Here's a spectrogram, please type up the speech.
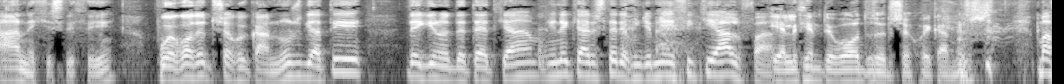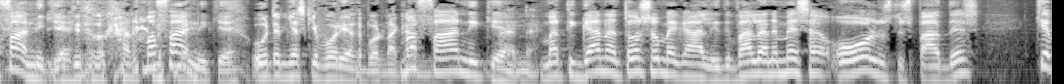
αν έχει στηθεί, που εγώ δεν τους έχω ικανούς, γιατί δεν γίνονται τέτοια. Είναι και αριστεροί, έχουν και μια ηθική Α. η αλήθεια είναι ότι εγώ όντως δεν τους έχω ικανούς. Μα φάνηκε. Γιατί θα το κάνανε. Μα ναι. φάνηκε. Ούτε μια σκευωρία δεν μπορεί να Μα κάνει. φάνηκε. Ναι, ναι. Μα την κάναν τόσο μεγάλη. Βάλανε μέσα όλους τους πάντες και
